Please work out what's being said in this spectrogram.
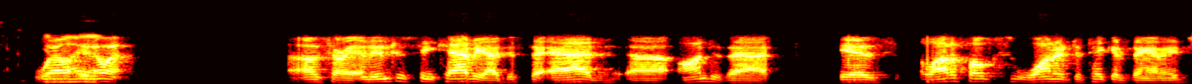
yeah. Well, you know what I'm sorry, an interesting caveat just to add uh, onto that is a lot of folks wanted to take advantage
